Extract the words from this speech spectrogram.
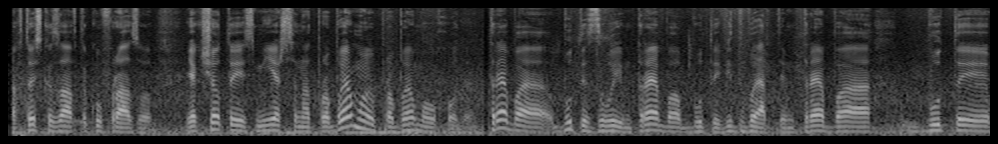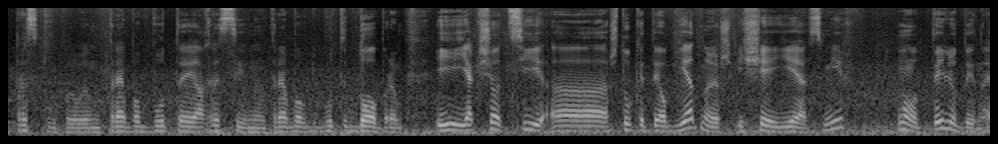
А Хтось сказав таку фразу: якщо ти смієшся над проблемою, проблема уходить. Треба бути злим, треба бути відвертим, треба бути прискіпливим, треба бути агресивним, треба бути добрим. І якщо ці е, штуки ти об'єднуєш і ще є сміх, ну ти людина.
